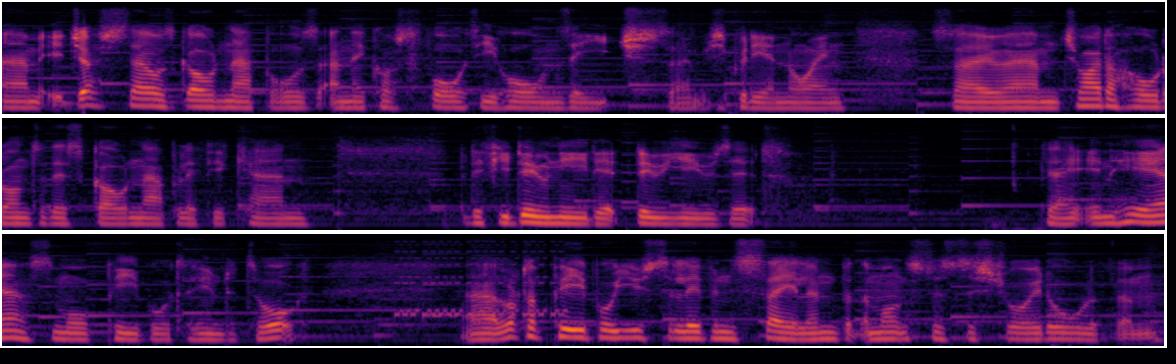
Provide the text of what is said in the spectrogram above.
Um, it just sells golden apples and they cost 40 horns each, so which is pretty annoying. So um, try to hold on to this golden apple if you can. But if you do need it, do use it. Okay, in here, some more people to whom to talk. Uh, a lot of people used to live in Salem, but the monsters destroyed all of them.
